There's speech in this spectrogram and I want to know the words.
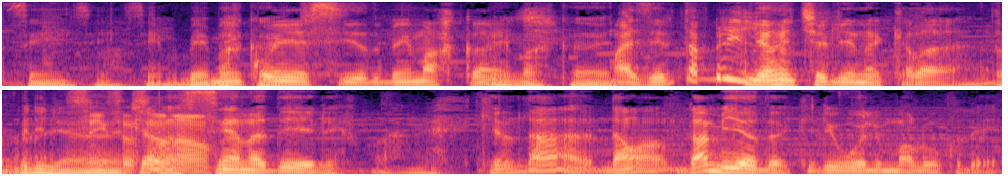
sim, sim, sim, bem bem marcante. conhecido, bem marcante. Bem marcante. Mas ele tá brilhante ali naquela, Tá brilhante. Naquela cena dele. Aquilo dá, dá, uma- dá medo, aquele olho maluco dele.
